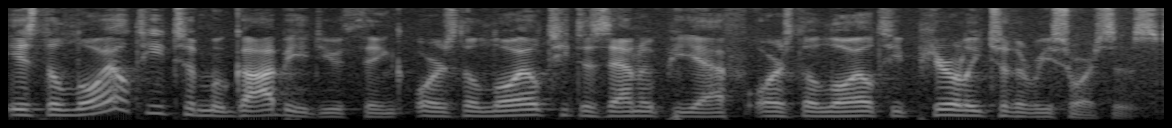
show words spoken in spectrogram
Is the loyalty to Mugabe, do you think, or is the loyalty to ZANU PF, or is the loyalty purely to the resources?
